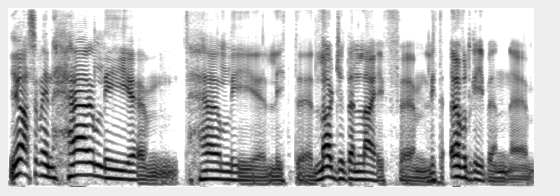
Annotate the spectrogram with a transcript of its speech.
Ja, som en härlig, ehm, härlig, eh, lite larger than life, ehm, lite överdriven ehm,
